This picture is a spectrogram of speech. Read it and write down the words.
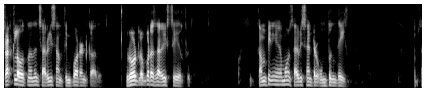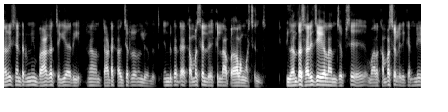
ట్రక్‌లో అవుతున్నది సర్వీస్ అంత ఇంపార్టెంట్ కాదు. రోడ్‌లో కూడా సర్వీస్ చేయరు. కంపెనీ ఏమో సర్వీస్ సెంటర్ ఉంటుంది. సర్వీస్ సెంటర్‌ని బాగా చెయ్యాలి టాటా కల్చర్‌లోనే లేదు. ఎందుకంటే కమర్షియల్ వెహికల్ ఆ ప్రాబ్లం వచ్చింది. ఇదంతా సరి చేయాలని చెప్పి వాళ్ళ కమర్షియల్ వెహికల్‌ని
